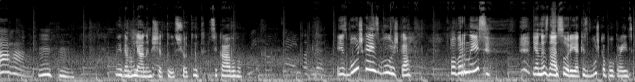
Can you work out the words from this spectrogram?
Ага. Угу. Йдемо глянемо ще тут, що тут цікавого. Ізбушка, ізбушка. Повернись. Я не знаю, сорі, як ізбушка по-українськи.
